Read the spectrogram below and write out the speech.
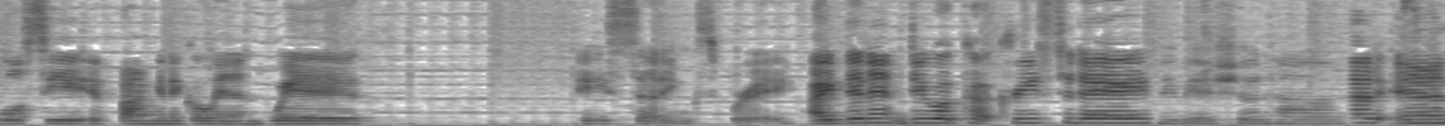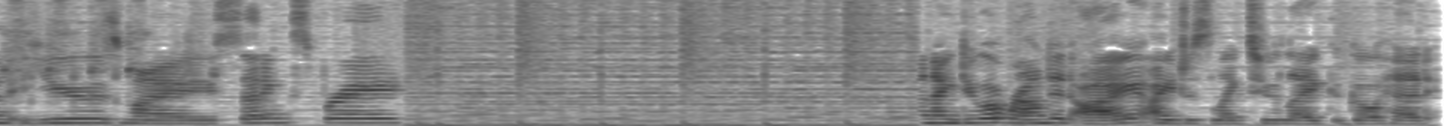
we'll see if I'm gonna go in with a setting spray. I didn't do a cut crease today. Maybe I should have. And use my setting spray. When I do a rounded eye, I just like to like go ahead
